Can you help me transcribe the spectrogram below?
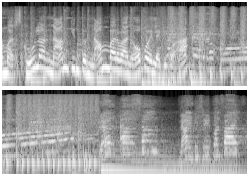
আমাৰ স্কুলৰ নাম কিন্তু নাম্বাৰ ওৱান হ'বই লাগিব হা। Red FM 93.5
